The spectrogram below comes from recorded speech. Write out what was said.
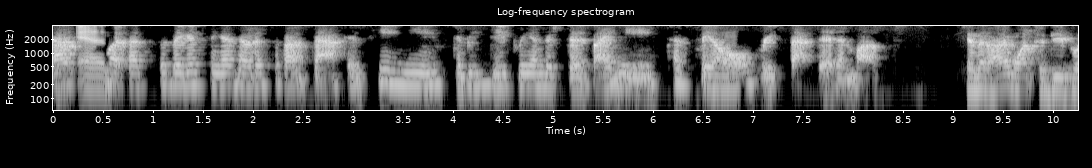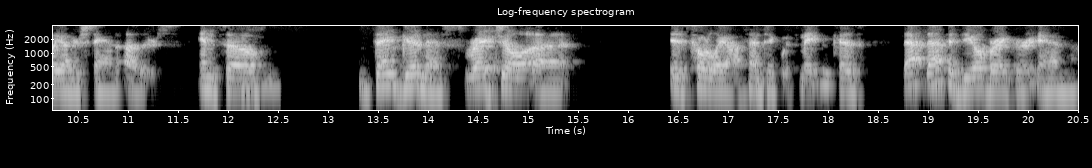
That's and, what that's the biggest thing I've noticed about Zech is he needs to be deeply understood by me to feel respected and loved. And then I want to deeply understand others. And so mm-hmm. thank goodness Rachel uh, is totally authentic with me because that that's a deal breaker in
